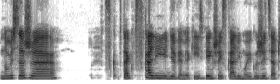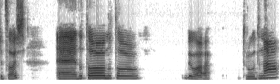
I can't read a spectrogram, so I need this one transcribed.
no myślę, że w, tak w skali, nie wiem, jakiejś większej skali mojego życia czy coś, e, no to, no to była trudna,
